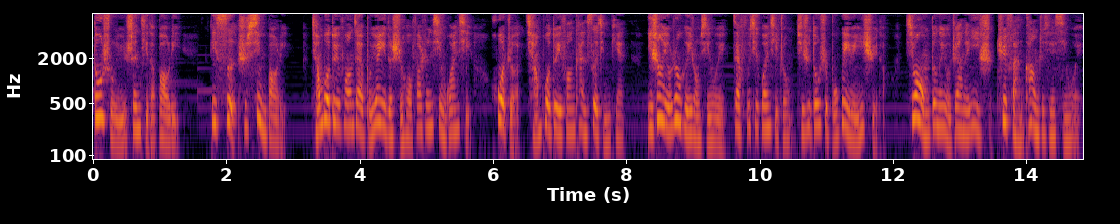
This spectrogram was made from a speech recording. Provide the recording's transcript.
都属于身体的暴力。第四是性暴力，强迫对方在不愿意的时候发生性关系。或者强迫对方看色情片，以上有任何一种行为，在夫妻关系中其实都是不被允许的。希望我们都能有这样的意识，去反抗这些行为。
